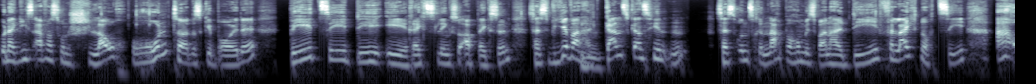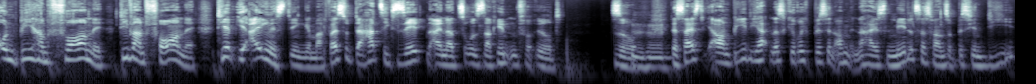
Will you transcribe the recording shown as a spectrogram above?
Und dann ging es einfach so ein Schlauch runter das Gebäude. B, C, D, E, rechts, links so abwechselnd. Das heißt, wir waren halt Mhm. ganz, ganz hinten. Das heißt, unsere Nachbarhomies waren halt D, vielleicht noch C. A und B haben vorne. Die waren vorne. Die haben ihr eigenes Ding gemacht. Weißt du, da hat sich selten einer zu uns nach hinten verirrt. So. Mhm. Das heißt, A und B, die hatten das Gerücht ein bisschen auch mit den heißen Mädels. Das waren so ein bisschen die.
